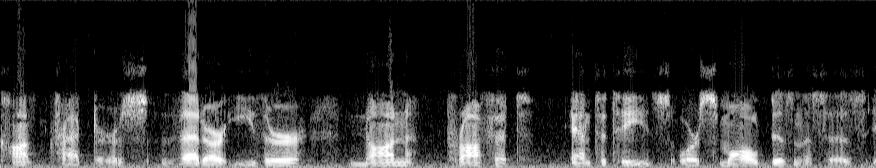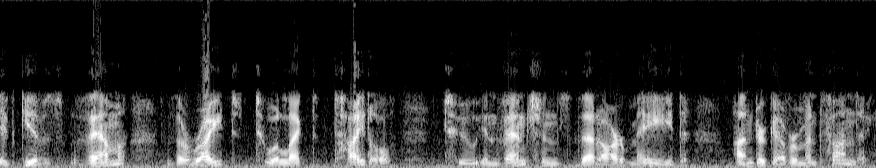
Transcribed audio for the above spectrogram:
contractors that are either non-profit entities or small businesses, it gives them the right to elect title to inventions that are made under government funding.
